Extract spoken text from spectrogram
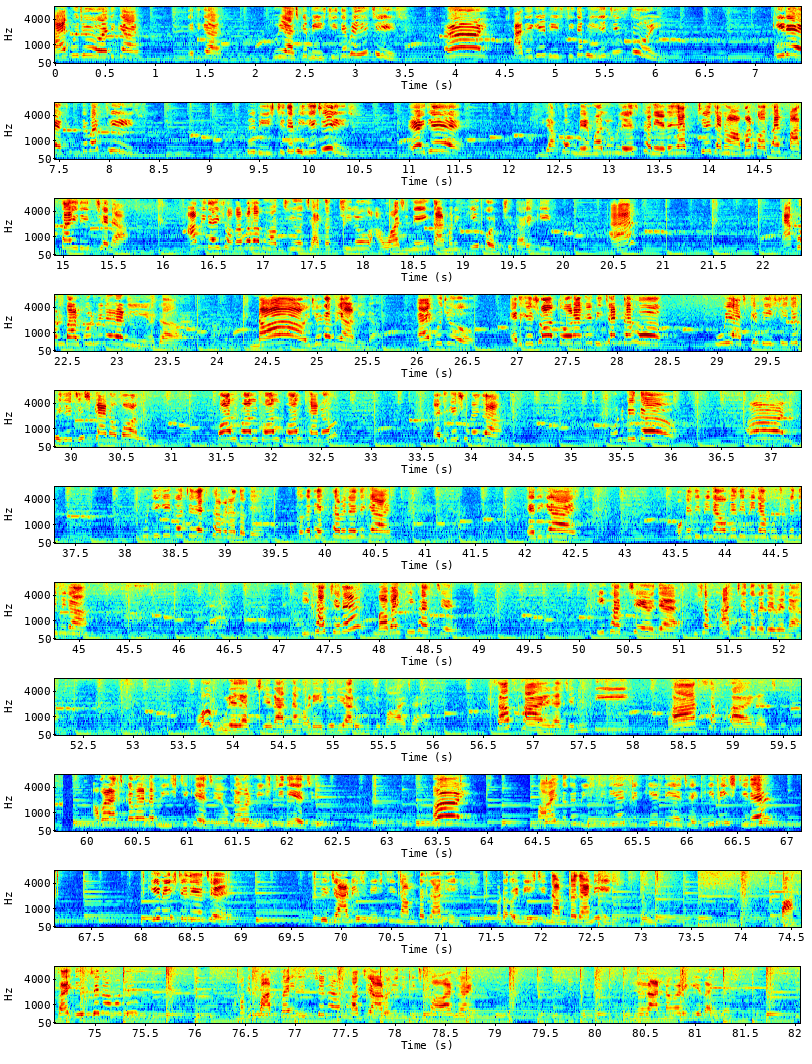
আয় বুঝু, এদিকে এদিকে আয়। তুই আজকে বৃষ্টিতে ভিজেছিস? এই, ছাদে গিয়ে বৃষ্টিতে ভিজেছিস তুই? কি রে, শুনতে পাচ্ছিস? তুই বৃষ্টিতে ভিজেছিস? এই যে, কীরকম বেমালুম লেজটা নেড়ে যাচ্ছে যেন আমার কথায় পাতাই দিচ্ছে না। আমি তাই সকালবেলা ভাবছি, ও চেঁচাচ্ছিল আওয়াজ নেই, তার মানে কি করছে? তাহলে কি হ্যাঁ? এখন বার করবি না রানি ওটা না, ওই জন্য আমি আনি না। এই বুঝো, এদিকে শোন, তোর আগে বিচারটা হোক। তুই আজকে বৃষ্টিতে ভিজেছিস কেন বল? বল বল বল বল কেন? এদিকে শুনে যা। শুনবি তো? ওই বুঝি কি করছে দেখতে হবে না তোকে। তোকে দেখতে হবে না, এদিকে আয়। এদিকে আয়। ওকে দিবি না, ওকে দিবি না, বুঝুকে দিবি না। কি খাচ্ছে রে? বাবাই কি খাচ্ছে? কি খাচ্ছে? ওই দেখ, কি সব খাচ্ছে তোকে দেবে না। ও ঘুরে যাচ্ছে রান্নাঘরে, যদি আরও কিছু পাওয়া যায়। সব খাওয়া হয়ে গেছে, রুটি ভাত সব খাওয়া গেছে। আবার আজকে আবার একটা মিষ্টি খেয়েছে, ওকে আবার মিষ্টি দিয়েছে। ওই বাবাই তোকে মিষ্টি দিয়েছে? কি দিয়েছে? কি মিষ্টি রে? কি মিষ্টি দিয়েছে? তুই জানিস মিষ্টির নামটা জানিস? ওটা ওই মিষ্টির নামটা জানিস? পাত্তাই দিচ্ছে না আমাকে। আমাকে পাত্তাই দিচ্ছে না, ভাবছি আরও যদি কিছু পাওয়া যায়। রান্নাঘরে গিয়ে দাঁড়িয়ে আছে।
